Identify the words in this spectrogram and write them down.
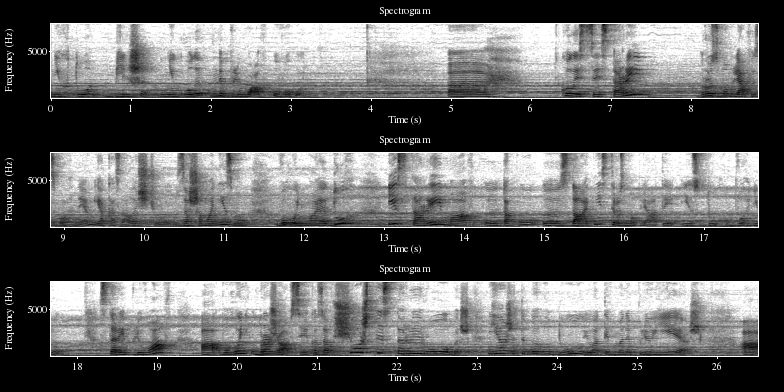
ніхто більше ніколи не плював у вогонь. Е, колись цей старий розмовляв із вогнем. Я казала, що за шаманізмом вогонь має дух, і старий мав е, таку е, здатність розмовляти із духом вогню. Старий плював, а вогонь ображався і казав: Що ж ти, старий, робиш? Я же тебе годую, а ти в мене плюєш. А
